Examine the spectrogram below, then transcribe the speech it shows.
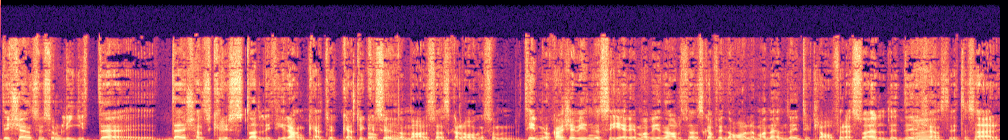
det känns ju som lite. Den känns krystad lite grann kan jag tycka. Jag tycker okay. synd om de allsvenska lagen. Som Timrå kanske vinner serien. Man vinner allsvenska finalen. Man är ändå inte klar för SHL. Det, det känns lite så här.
